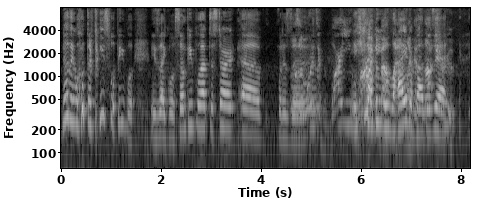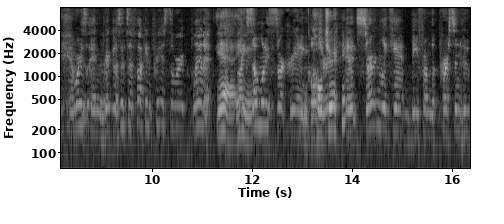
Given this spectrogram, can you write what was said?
"No, they won't. They're peaceful people." And he's like, "Well, some people have to start. Uh, what is Well, so the- Morty's like, "Why are you lying Why are you about lying Like, about that's this? not Yeah. True." And and Rick goes, "It's a fucking prehistoric planet." yeah, Like he- someone needs to start creating culture, Culture. and it certainly can't be from the person who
